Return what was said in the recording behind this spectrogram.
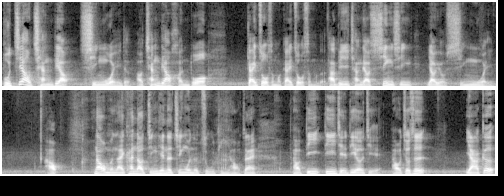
不叫强调。行为的啊，强调很多该做什么该做什么的，他必须强调信心要有行为。好，那我们来看到今天的经文的主题哈，在好第一第一节第二节，好，就是雅各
